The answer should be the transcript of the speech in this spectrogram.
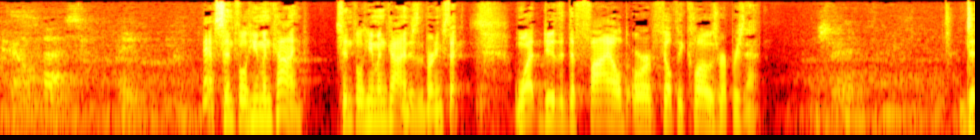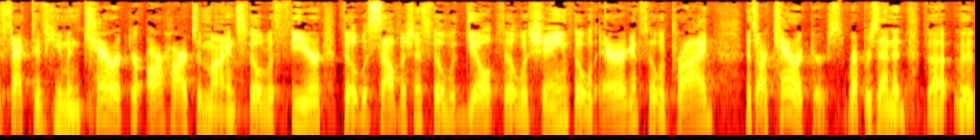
Hell. Yeah, sinful humankind. Sinful humankind is the burning stick. What do the defiled or filthy clothes represent? Defective human character. Our hearts and minds filled with fear, filled with selfishness, filled with guilt, filled with shame, filled with arrogance, filled with pride. It's our characters represented, uh,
